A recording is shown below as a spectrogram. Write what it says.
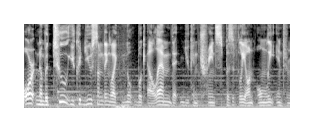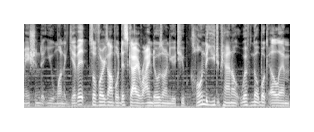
Or number two, you could use something like Notebook LM that you can train specifically on only information that you want to give it. So for example, this guy Ryan Doser on YouTube cloned the YouTube channel with Notebook LM.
